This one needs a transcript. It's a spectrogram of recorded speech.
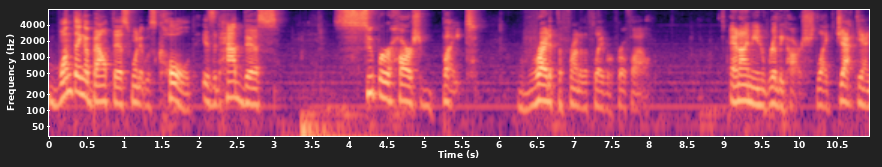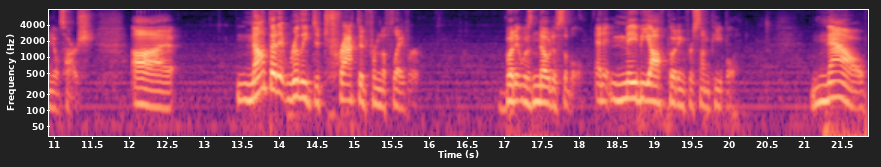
one thing about this when it was cold is it had this super harsh bite right at the front of the flavor profile. And I mean really harsh, like Jack Daniels harsh. Uh, not that it really detracted from the flavor, but it was noticeable. And it may be off putting for some people. Now,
